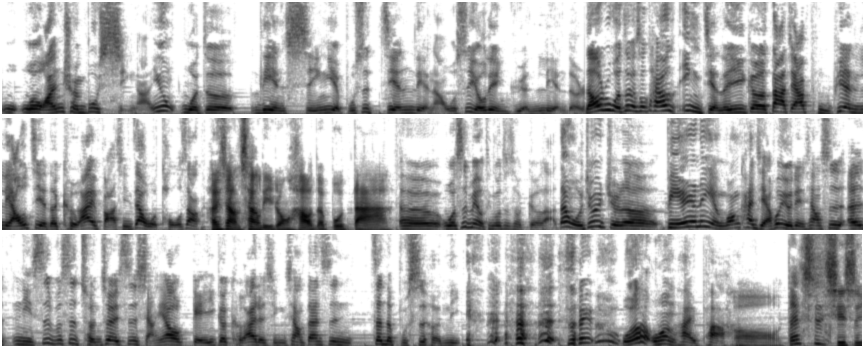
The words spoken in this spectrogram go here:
我我完全不行啊，因为我的脸型也不是尖脸啊，我是有点圆脸的。然后如果这个时候他又硬剪了一个大家普遍了解的可爱发型在我头上，很想唱李荣浩的不搭。呃，我是没有听过这首歌啦，但我就会觉得别人的眼光看起来会有点像是，呃，你是不是纯粹是想要给一个可爱的形象，但是真的不。适合你，所以我我很害怕哦。但是其实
